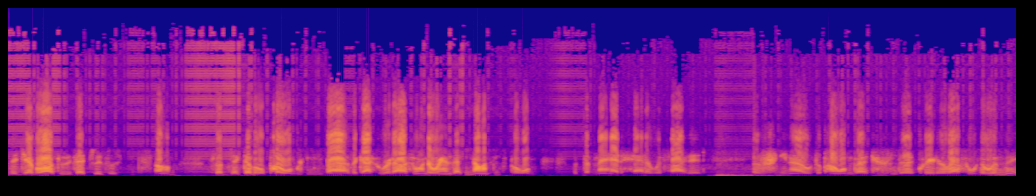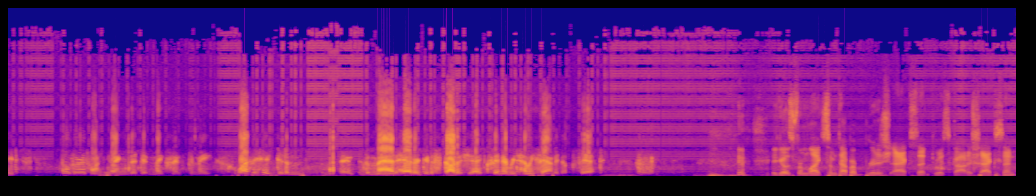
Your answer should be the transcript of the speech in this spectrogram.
The Jabberwocky was actually the um, subject of a little poem written by the guy who wrote Alice in Wonderland, that nonsense poem that the Mad Hatter recited of, you know, the poem that the creator of Alice in Wonderland made. Though there is one thing that didn't make sense to me. Why the heck did, a, why the heck did the Mad Hatter get a Scottish accent every time he sounded upset? It goes from like some type of British accent to a Scottish accent.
